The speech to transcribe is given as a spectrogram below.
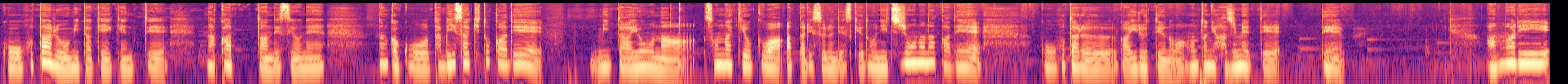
こうホタルを見た経験ってなかったんですよね。なんかこう旅先とかで見たようなそんな記憶はあったりするんですけど日常の中でこうホタルがいるっていうのは本当に初めてであんまり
